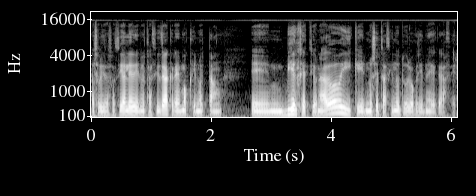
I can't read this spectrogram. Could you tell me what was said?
Los servicios sociales de nuestra ciudad creemos que no están eh, bien gestionados y que no se está haciendo todo lo que se tiene que hacer.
